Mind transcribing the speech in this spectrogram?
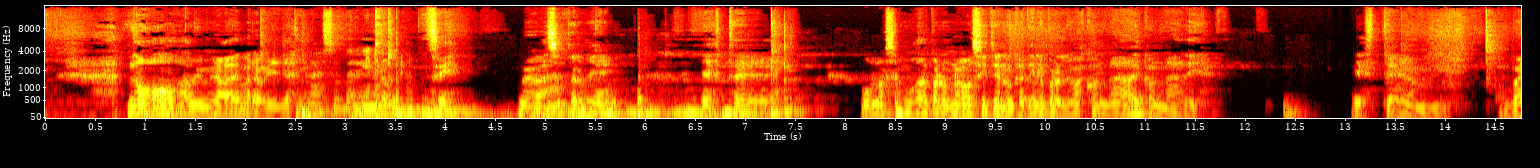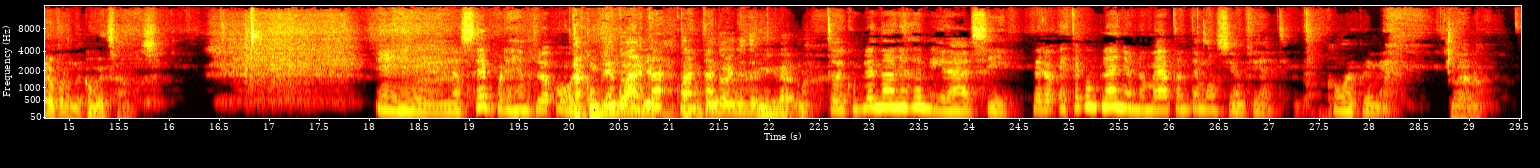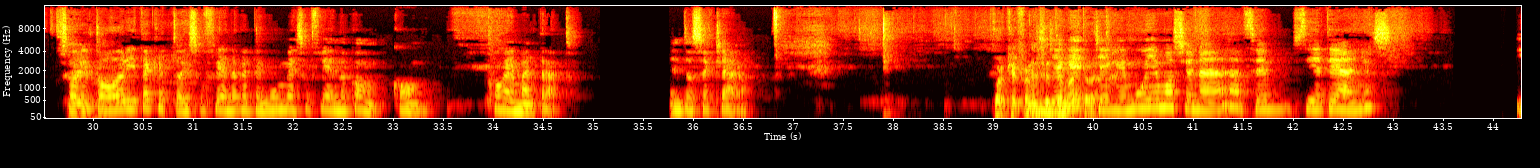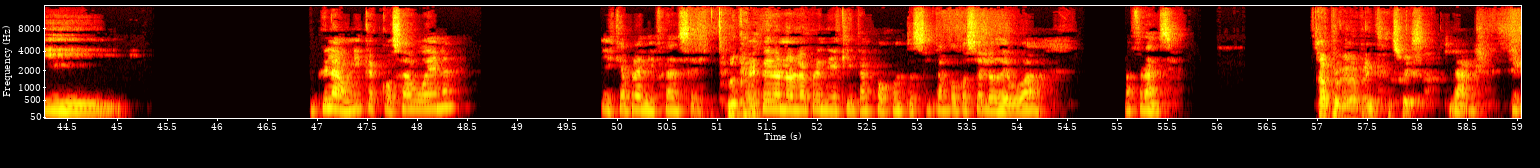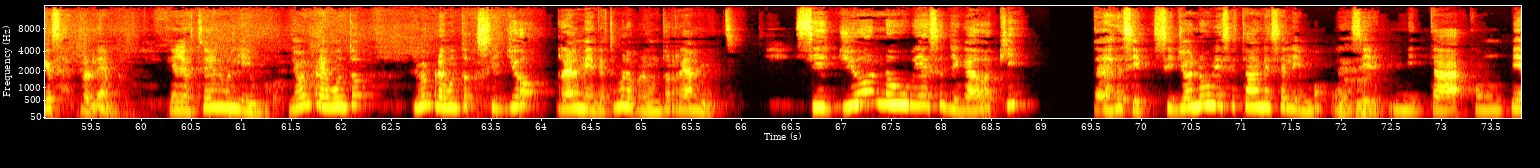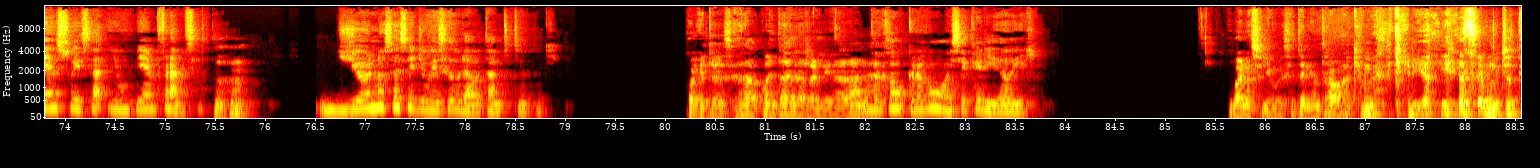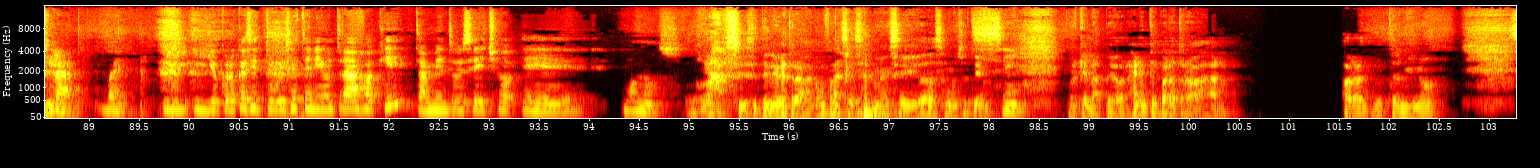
No, a mí me va de maravilla. Te va súper bien aquí. Sí, me va súper bien. Este, uno se muda para un nuevo sitio y nunca tiene problemas con nada y con nadie. Este, mm, bueno, ¿por dónde comenzamos? Eh, no sé, por ejemplo, hoy. Estás cumpliendo ¿cuánta- años, estás cuánta- cumpliendo años de emigrar, ¿no? Estoy cumpliendo años de emigrar, sí. Pero este cumpleaños no me da tanta emoción, fíjate, como el primero. Claro. Sí, Sobre bueno. todo ahorita que estoy sufriendo, que tengo un mes sufriendo con, con, con el maltrato. Entonces, claro, ¿Por qué Francia te llegué, maltrata? llegué muy emocionada hace siete años y creo que la única cosa buena es que aprendí francés, pero no lo aprendí aquí tampoco, entonces tampoco se lo debo a, a Francia. Ah, porque lo aprendí en Suiza. Claro, es que ese es el problema, que yo estoy en un limbo. Yo me pregunto, yo me pregunto si yo realmente, esto me lo pregunto realmente, si yo no hubiese llegado aquí, es decir, si yo no hubiese estado en ese limbo, es decir, mitad con un pie en Suiza y un pie en Francia. Yo no sé si yo hubiese durado tanto tiempo aquí. Porque te hubieses dado cuenta de la realidad Creo antes. que, creo que me hubiese querido ir. Bueno, si yo hubiese tenido un trabajo que me hubiese querido ir hace mucho tiempo. Claro, bueno, y, y yo creo que si tú hubieses tenido un trabajo aquí, también te hubiese dicho, eh, monos. Ah, Si hubiese tenido que trabajar con franceses, me hubiese ido hace mucho tiempo. Sí. Porque la peor gente para trabajar ahora terminó.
